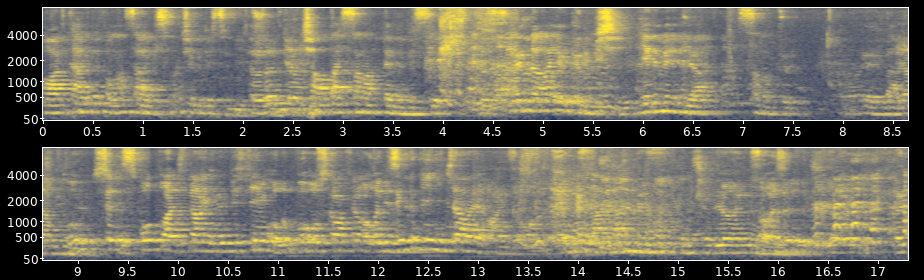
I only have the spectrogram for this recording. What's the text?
Arter'de falan sergisini açabilirsin diye Evet, düşünüyorum. gerçekten. Çağdaş sanat denemesi. Daha yakın bir şey. Yeni medya sanatı. Ee, belki Yani bu şey, Spotlight falan gibi bir film olup bu Oscar falan alabilecek de bir hikaye aynı zamanda. Yani sadece yani, yani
